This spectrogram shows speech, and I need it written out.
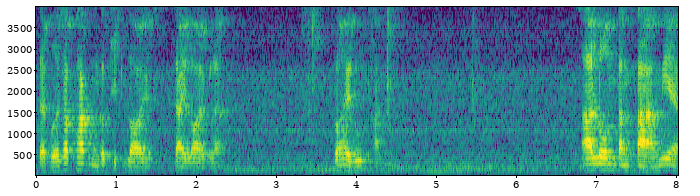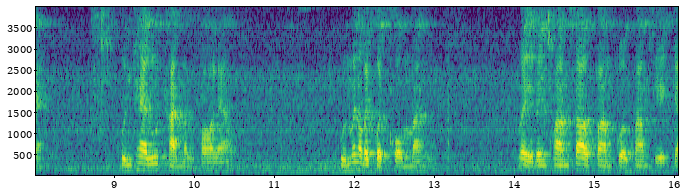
แต่เผลอสักพักมันก็คิดลอยใจลอยไปแล้ว ก็ให้รู้ทัน อารมณ์ต่าง ๆ เนี่ย คุณแค่รู้ทันมันพอแล้ว คุณไม่ต้องไปกดข่มมันไม่ว่าจะเป็นความเศร้าความโกรธความเสียใจ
